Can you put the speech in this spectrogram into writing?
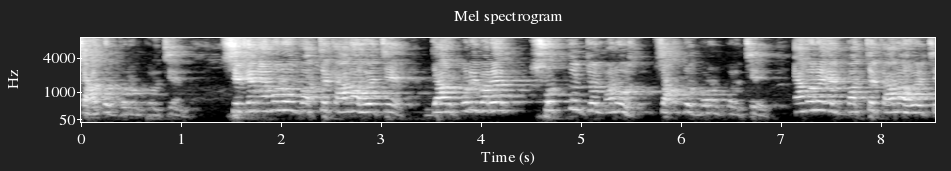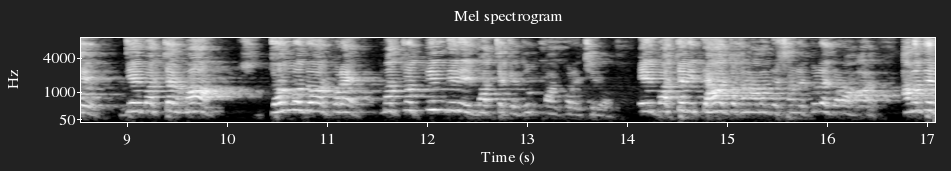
শাহাদত বরণ করেছেন। সেখানে এমনও বাচ্চাকে আনা হয়েছে যার পরিবারের সত্তর জন মানুষ শাহাদত বরণ করেছে। এমন এক বাচ্চাকে আনা হয়েছে যে বাচ্চার মা জন্ম দেওয়ার পরে মাত্র তিন দিনে বাচ্চাকে দুধ পান করেছিল। এই বাচ্চার ইতিহাস যখন আমাদের সামনে তুলে দেওয়া হয়, আমাদের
